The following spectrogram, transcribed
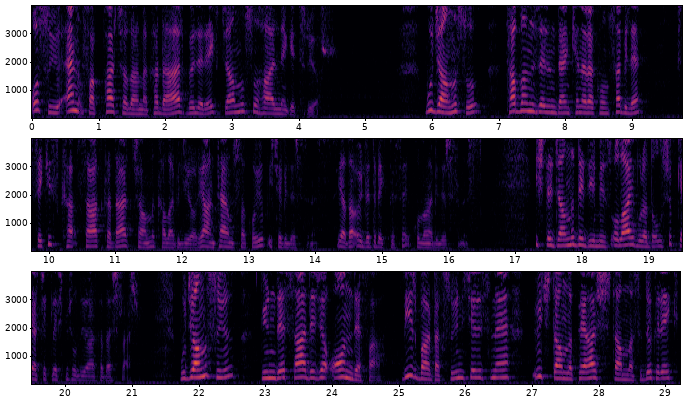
o suyu en ufak parçalarına kadar bölerek canlı su haline getiriyor. Bu canlı su tablanın üzerinden kenara konsa bile 8 ka- saat kadar canlı kalabiliyor. Yani termosa koyup içebilirsiniz ya da öyle de beklese kullanabilirsiniz. İşte canlı dediğimiz olay burada oluşup gerçekleşmiş oluyor arkadaşlar. Bu canlı suyu günde sadece 10 defa bir bardak suyun içerisine 3 damla pH damlası dökerek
